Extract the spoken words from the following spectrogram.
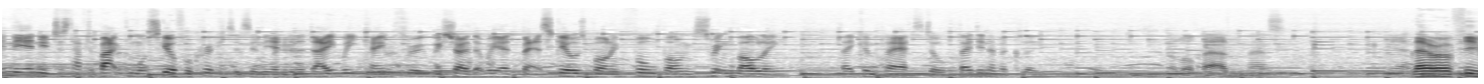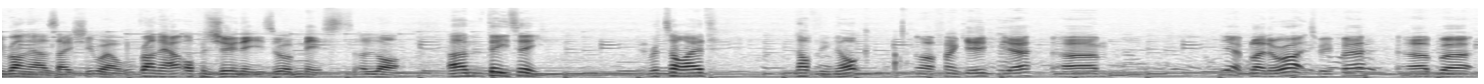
In the end, you just have to back the more skillful cricketers. In the end of the day, we came through. We showed that we had better skills, bowling full, bowling swing bowling. They couldn't play at all. They didn't have a clue. A lot better than theirs. There were a few run outs actually, well, run out opportunities that were missed a lot. Um, DT, retired, lovely knock. Oh, thank you. Yeah. Um, yeah, played all right to be fair. Uh, but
